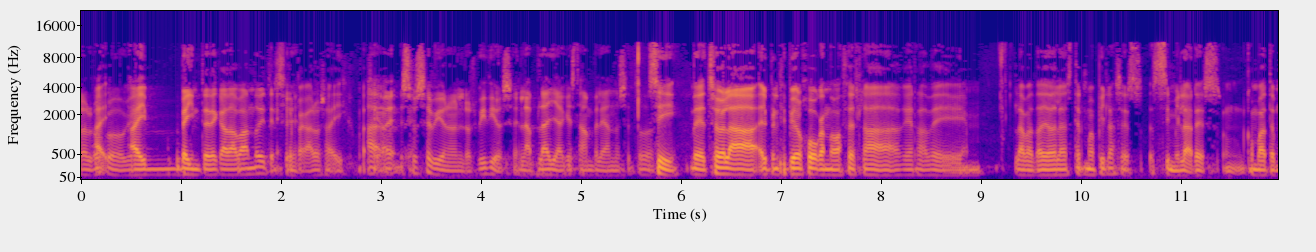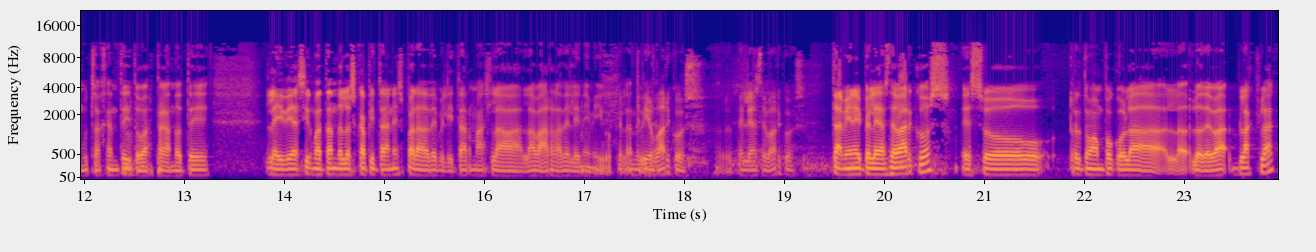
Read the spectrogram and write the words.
Eh, hay, hay 20 de cada bando y tenéis Sí. que pegaros ahí. Ah, básicamente. eso se vio en los vídeos, en la playa que estaban peleándose todos. Sí, de hecho, la- el principio del juego, cuando haces la guerra de la batalla de las Termópilas, es, similar. Es un combate mucha gente y tú vas pegándote. La idea es ir matando a los capitanes para debilitar más la, la barra del enemigo. Que la Medio barcos, peleas de barcos. También hay peleas de barcos. Eso retoma un poco la- la- lo de Black Flag.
